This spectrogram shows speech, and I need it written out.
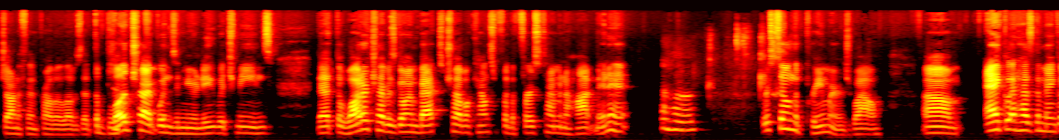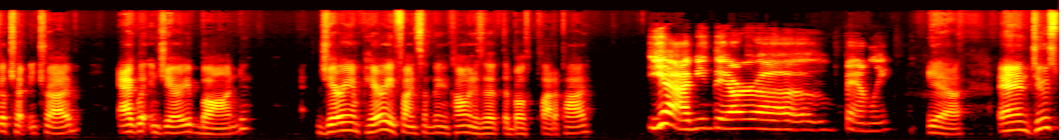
Jonathan probably loves it. The Blood Tribe wins immunity, which means that the Water Tribe is going back to Tribal Council for the first time in a hot minute. Uh-huh. We're still in the pre-merge. Wow. Um, Aglet has the Mango Chutney Tribe. Aglet and Jerry bond. Jerry and Perry find something in common is that they're both platypi. Yeah, I mean they are uh, family. Yeah. And Doof's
